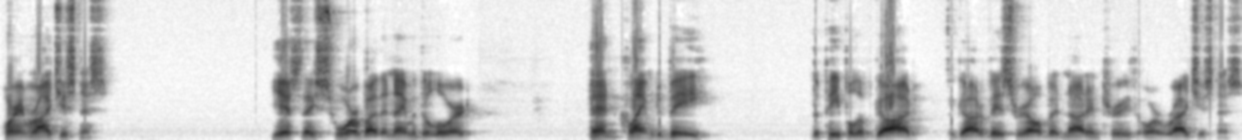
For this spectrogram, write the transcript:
or in righteousness. Yes, they swore by the name of the Lord and claimed to be the people of God, the God of Israel, but not in truth or righteousness.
